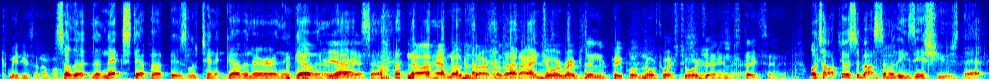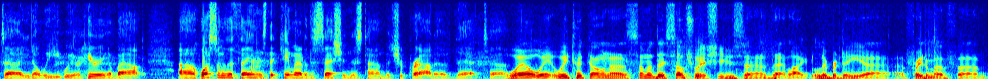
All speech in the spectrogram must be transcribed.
committees that I'm on. So the, the next step up is lieutenant governor and then governor, yeah, right? Yeah. So no, I have no desire for that. I enjoy representing the people of Northwest Georgia sure, in sure. the state Senate. Well, talk to us about some of these issues that uh, you know we, we are hearing about. Uh, what's some of the things that came out of the session this time that you're proud of? That uh, well, we, we took on uh, some of the social issues uh, that like liberty, uh, freedom of um,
